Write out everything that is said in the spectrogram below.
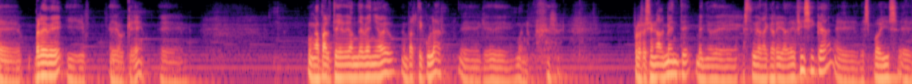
eh, breve e é o que é. Eh, unha parte de onde veño eu, en particular, eh, que, de, bueno, profesionalmente veño de estudiar a carreira de Física, eh, despois eh,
